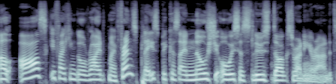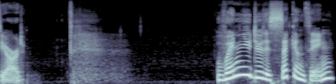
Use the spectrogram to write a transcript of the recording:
I'll ask if I can go ride at my friend's place because I know she always has loose dogs running around at the yard. When you do the second thing,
